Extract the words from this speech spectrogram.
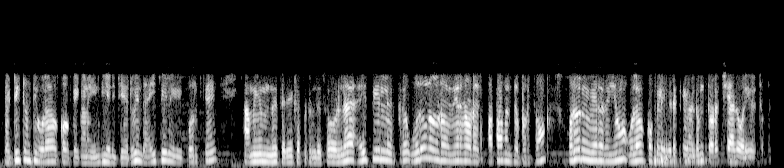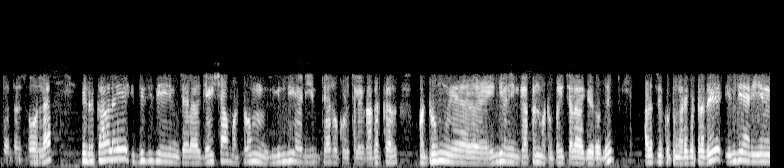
இந்த டி டுவெண்டி உலகக்கோப்பைக்கான இந்திய அணி தேர்வு இந்த ஐபிஎல் பொறுத்து அமையும்னு தெரிவிக்கப்பட்டிருந்த சூழல்ல ஐபிஎல்ல இருக்கிற ஒரு ஒரு வீரரோட பர்ஃபார்மன்ஸை பொறுத்தும் ஒரு ஒரு வீரரையும் உலகக்கோப்பையில் எடுக்க வேண்டும் தொடர்ச்சியாக வலியுறுத்தப்பட்டு வந்த சூழல்ல இன்று காலை பிசிசிஐயின் செயலர் ஜெய்ஷா மற்றும் இந்திய அணியின் தேர்வுக்குழு தலைவர் அகர்கர் மற்றும் அஹ், இந்திய அணியின் கேப்டன் மற்றும் பயிற்சியாளர் ஆகியோர் வந்து ஆலோசனை கூட்டம் நடைபெற்றது. இந்திய அணியின்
